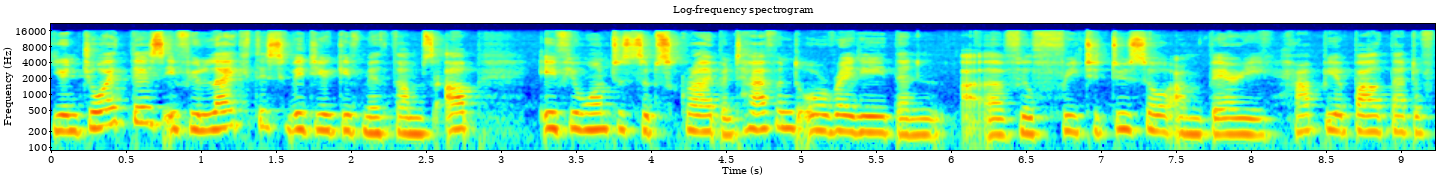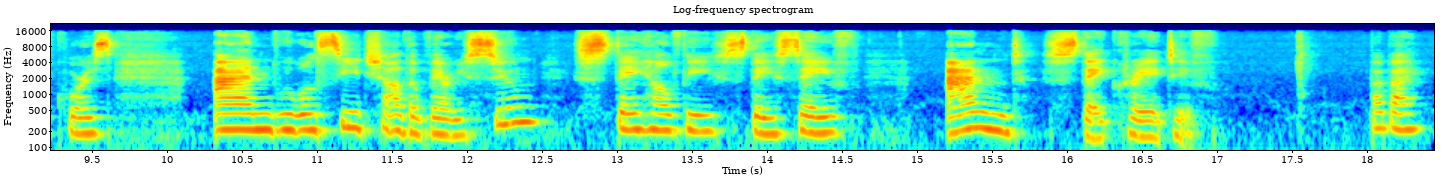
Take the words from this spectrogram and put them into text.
you enjoyed this. If you like this video give me a thumbs up if you want to subscribe and haven't already, then uh, feel free to do so. I'm very happy about that, of course. And we will see each other very soon. Stay healthy, stay safe, and stay creative. Bye bye.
